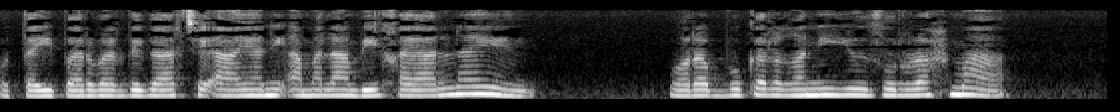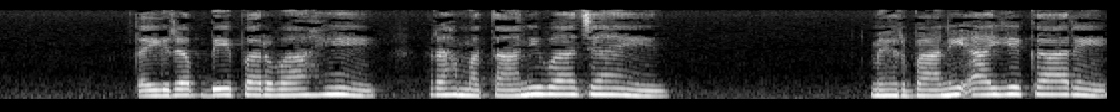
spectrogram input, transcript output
و تئی پروردگار چے آیانی عملاں بھی خیال نائن و ربک الغنی ذو الرحمہ۔ تئی رب بے پرواہیں، رحمتانی واجائیں۔ مہربانی آئیے کاریں،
